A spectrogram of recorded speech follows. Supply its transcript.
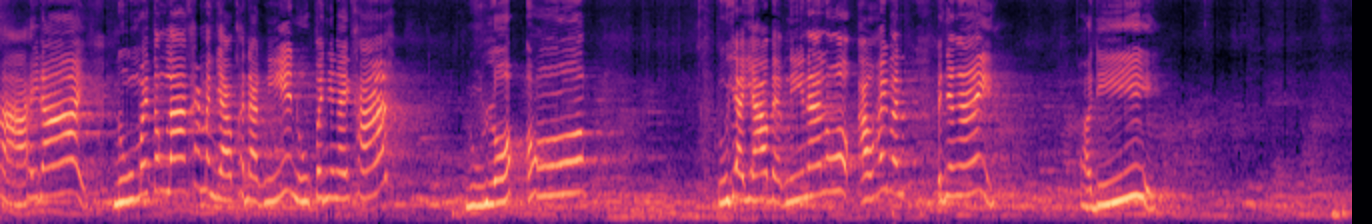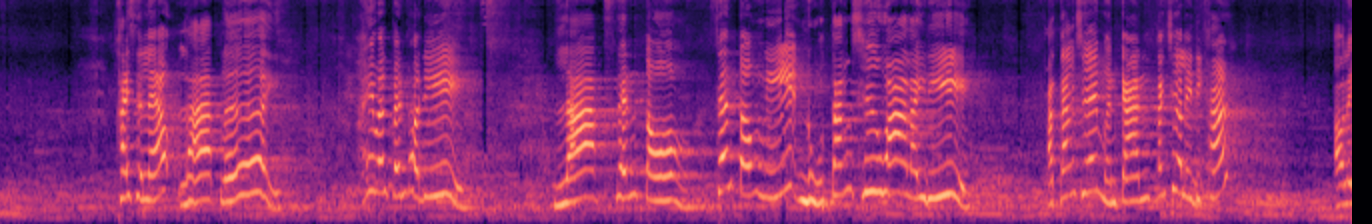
หาให้ได้ หนูไม่ต้องลากให้มันยาวขนาดนี้ หนูเป็นยังไงคะ หนูลบออก หนูอย่ายาวแบบนี้นะลูก เอาให้มันเป็นยังไง พอดีใครเสร็จแล้วลากเลย ให้มันเป็นพอดี ลากเส้นตรง เส้นตรงนี้หนูตั้งชื่อว่าอะไรดีอะตั้งชื่อให้เหมือนกัน ตั้งชื่ออะไรดีคะ เอาอะไร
